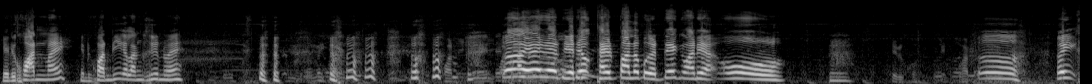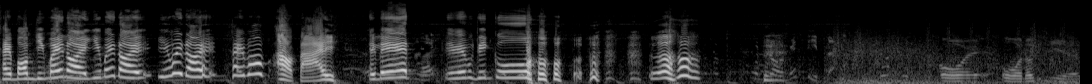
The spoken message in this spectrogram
เห็นควันไหมเห็นควันที่กำลังขึ้นไหมควันเอ้ยเอ้ยเดี๋ยวเดี๋ยวเดี๋ยวใครปาระเบิดเด้งมาเนี่ย โอ้ เห็นควันเห็นควันเออเฮ้ยใครบอมยิงไหมหน่อยยิงไหมหน่อยยิงไหมหน่อยใครบอมอ้าวตายไอเบสไอเบสมึงทิ้งกูเออคุณโดนไม่ติดอะโอ้ยโอ้น้องเขียน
